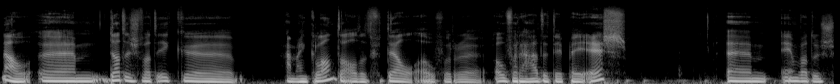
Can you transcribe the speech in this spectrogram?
nou, um, dat is wat ik aan mijn klanten altijd vertel over, over HTTPS. Um, en wat dus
